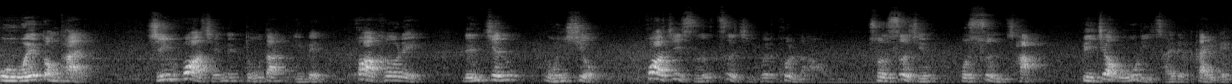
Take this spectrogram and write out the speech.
五为动态，其化钱能独当一面，化科呢能兼文秀。化忌时自己会困扰，处事情不顺畅，比较无理财的概念。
